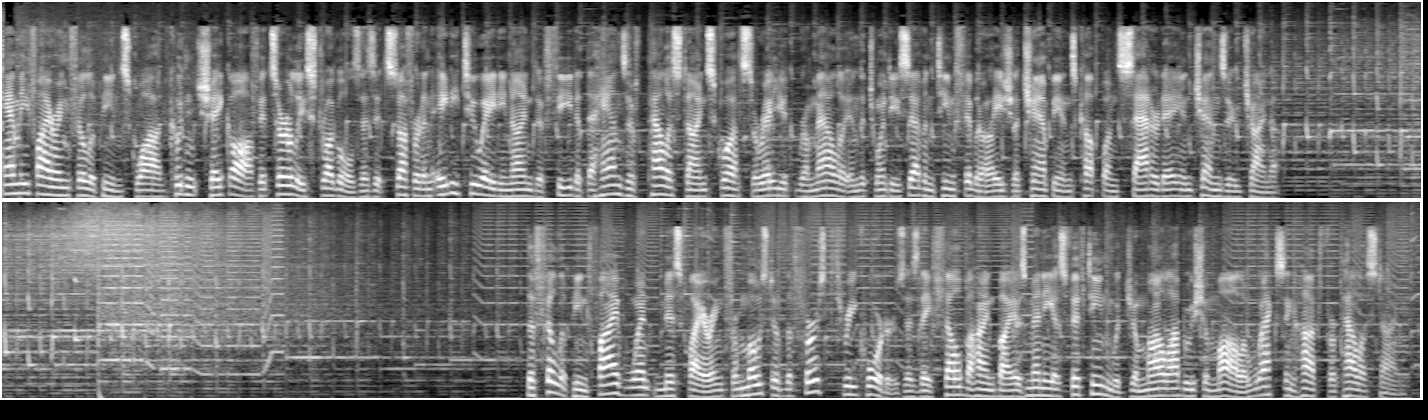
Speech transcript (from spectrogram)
Amy-firing Philippine squad couldn't shake off its early struggles as it suffered an 82-89 defeat at the hands of Palestine squad Sareyyet Ramallah in the 2017 FIBA Asia Champions Cup on Saturday in Chenzhou, China. The Philippine Five went misfiring for most of the first three quarters as they fell behind by as many as 15 with Jamal Abu Shamala waxing hot for Palestine.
